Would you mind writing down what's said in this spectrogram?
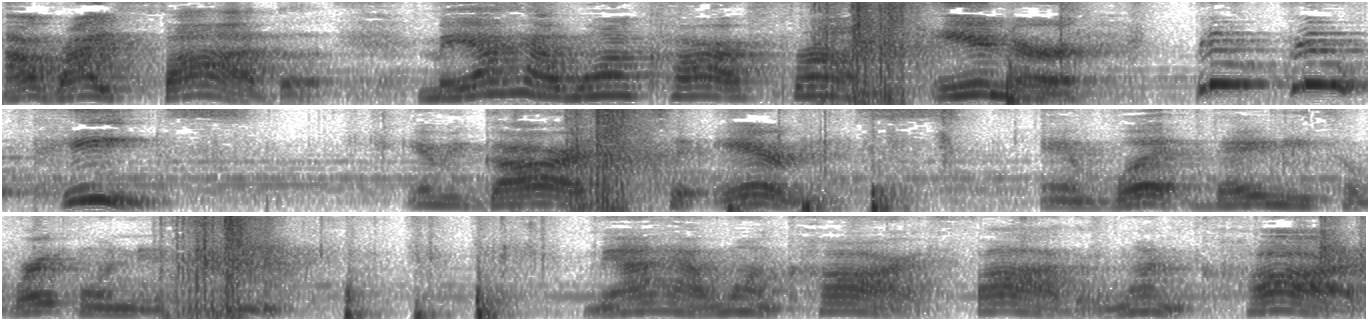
All right, Father. May I have one card from inner bloop bloop peace in regards to Aries and what they need to work on this week. May I have one card, Father? One card,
